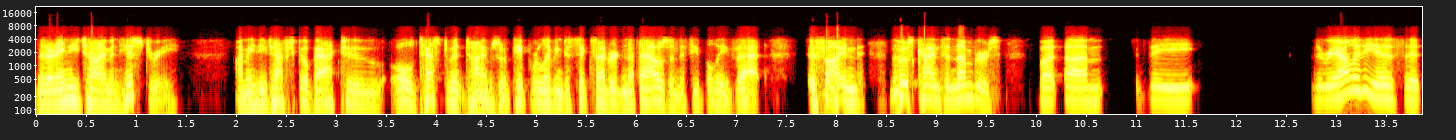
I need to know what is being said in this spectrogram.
than at any time in history, I mean, you'd have to go back to Old Testament times when people were living to 600 and 1,000, if you believe that, to find those kinds of numbers. But um, the the reality is that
